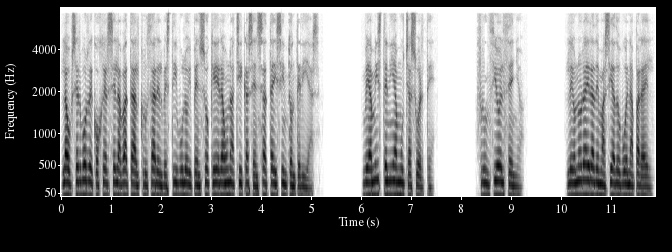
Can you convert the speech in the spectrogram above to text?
La observó recogerse la bata al cruzar el vestíbulo y pensó que era una chica sensata y sin tonterías. Beamis tenía mucha suerte. Frunció el ceño. Leonora era demasiado buena para él.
